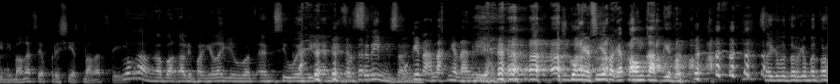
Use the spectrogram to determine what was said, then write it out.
ini banget sih, appreciate banget sih. Lu nggak nggak bakal dipakai lagi buat MC wedding anniversary misalnya? Mungkin anaknya nanti ya. Terus gue MC-nya pakai tongkat gitu. Saya gemeter-gemeter.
